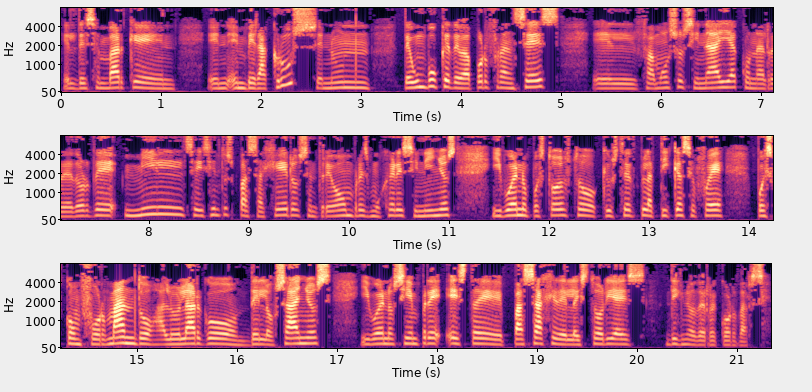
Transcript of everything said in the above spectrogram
el desembarque en, en, Veracruz en un, de un buque de vapor francés, el famoso Sinaya, con alrededor de 1.600 pasajeros entre hombres, mujeres y niños. Y bueno, pues todo esto que usted platica se fue pues conformando a lo largo de los años y bueno, siempre este pasaje de la historia es digno de recordarse.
